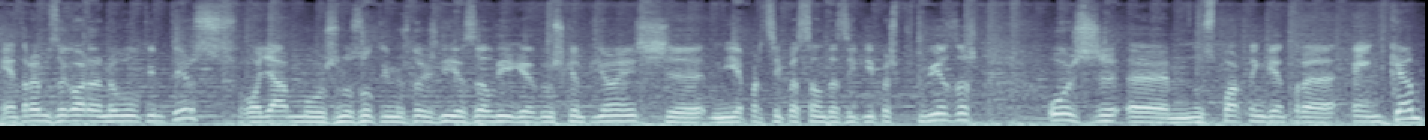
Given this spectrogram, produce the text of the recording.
Entramos agora no último terço, olhamos nos últimos dois dias a Liga dos Campeões eh, e a participação das equipas portuguesas. Hoje eh, no Sporting entra em campo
